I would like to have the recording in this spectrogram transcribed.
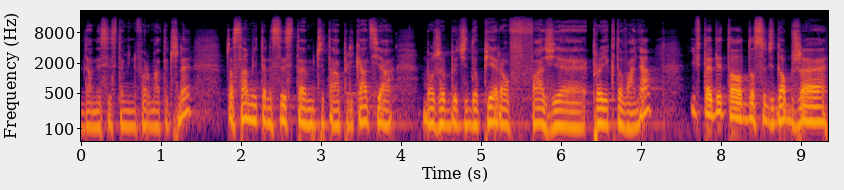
dany system informatyczny. Czasami ten system czy ta aplikacja może być dopiero w fazie projektowania i wtedy to dosyć dobrze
